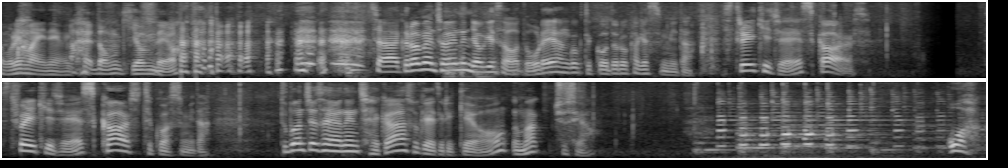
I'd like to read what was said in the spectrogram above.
오랜만이네요. 아, 너무 귀엽네요. 자, 그러면 저희는 여기서 노래 한 곡 듣고 오도록 하겠습니다. 스트레이키즈의 Scars. 스트레이키즈의 Scars 듣고 왔습니다. 두 번째 사연은 제가 소개해 드릴게요. 음악 주세요. 와,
